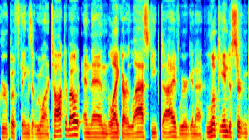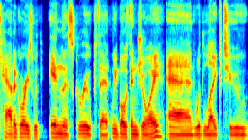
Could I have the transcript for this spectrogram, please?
group of things that we want to talk about. And then, like our last deep dive, we're going to look into certain categories within this group that we both enjoy and would like to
